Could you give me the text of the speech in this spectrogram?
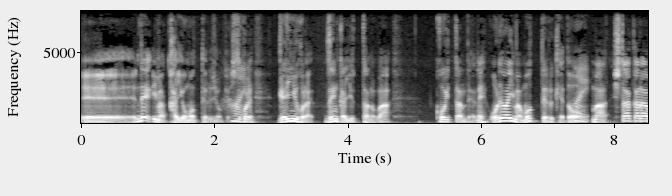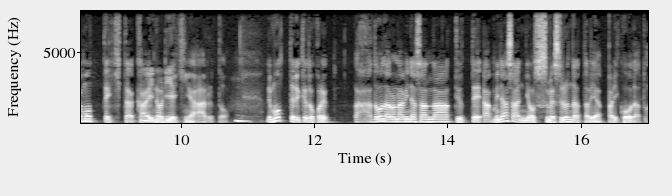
えー、で、今、買いを持ってる状況です。はい、これ、原油ほら、前回言ったのは、こう言ったんだよね。俺は今持ってるけど、はい、まあ、下から持ってきた買いの利益があると。うん、で、持ってるけど、これ、ああ、どうだろうな、皆さんなって言って、あ、皆さんにお勧めするんだったらやっぱりこうだと。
